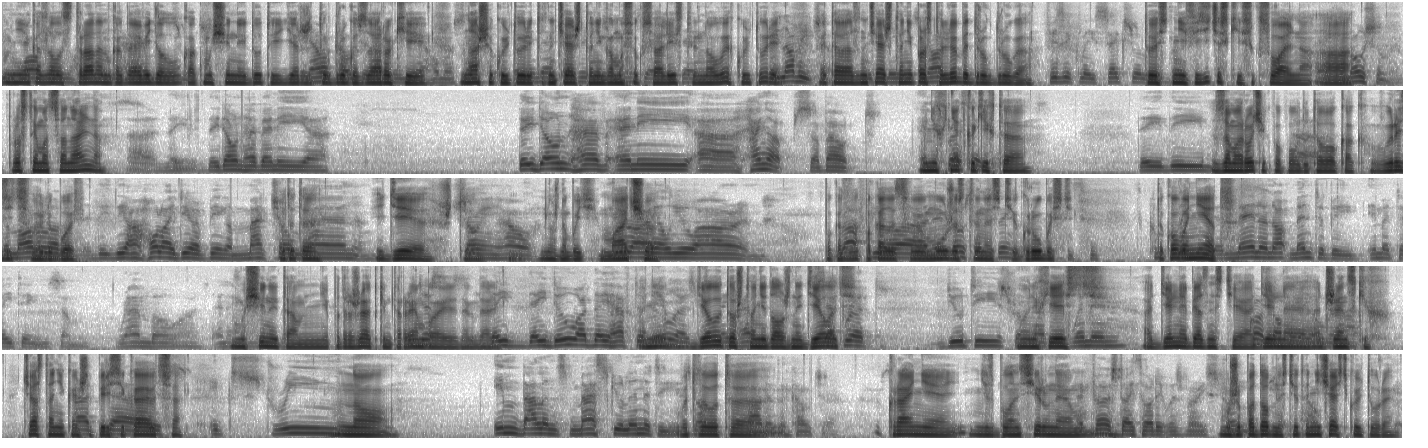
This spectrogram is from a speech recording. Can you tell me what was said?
Мне казалось странным, когда я видел, как мужчины идут и держат друг друга за руки. В нашей культуре это означает, что они гомосексуалисты, но в их культуре это означает, что они просто любят друг друга. То есть не физически и сексуально, а просто эмоционально. Uh, they don't have any uh, hang-ups about у них нет каких-то заморочек по поводу того, как выразить свою любовь. Вот эта идея, что нужно быть мачо, показывать свою мужественность грубость, такого нет. Мужчины там не подражают каким-то Рэмбо и так далее. Они делают то, что они должны делать, у них есть отдельные обязанности, отдельные от женских. Часто они, конечно, пересекаются, но вот это вот э, крайне несбалансированная мужеподобность — это не часть культуры.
